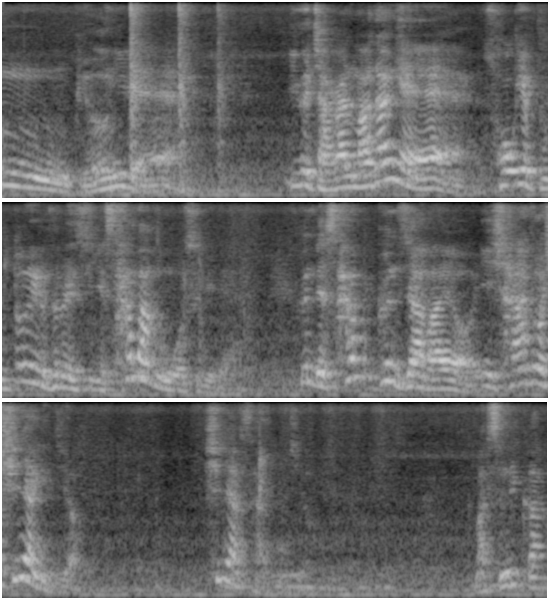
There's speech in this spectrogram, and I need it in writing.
사무경병이래. 이거 자갈마당에 속에 불덩이가 들어있어 이게 사막의 모습이래. 근데 사, 근데 자 봐요. 이 사주가 신약이죠. 신약 사주죠. 맞습니까?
